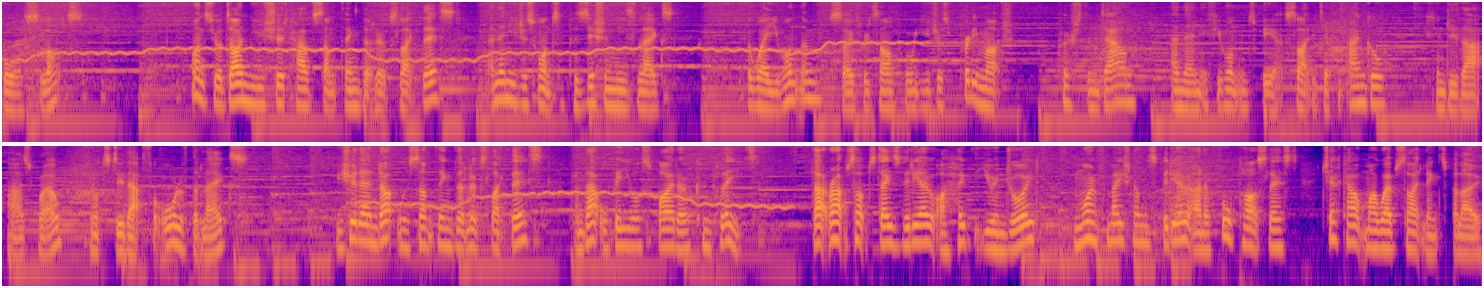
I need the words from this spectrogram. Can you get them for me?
four slots. Once you're done, you should have something that looks like this, and then you just want to position these legs the way you want them. So for example, you just pretty much push them down, and then if you want them to be at a slightly different angle, you can do that as well. You want to do that for all of the legs. You should end up with something that looks like this, and that will be your spider complete. That wraps up today's video, I hope that you enjoyed. For more information on this video and a full parts list, check out my website links below.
